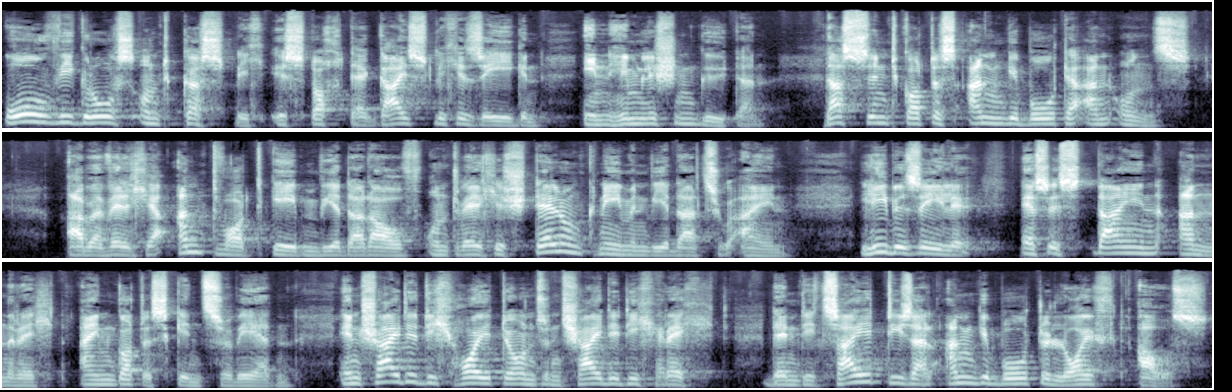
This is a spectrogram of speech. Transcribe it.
Oh, wie groß und köstlich ist doch der geistliche Segen in himmlischen Gütern. Das sind Gottes Angebote an uns. Aber welche Antwort geben wir darauf und welche Stellung nehmen wir dazu ein? Liebe Seele, es ist dein Anrecht, ein Gotteskind zu werden. Entscheide dich heute und entscheide dich recht, denn die Zeit dieser Angebote läuft aus.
